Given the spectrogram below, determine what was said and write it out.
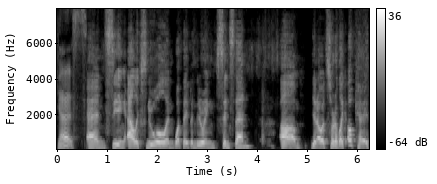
yes. and seeing Alex Newell and what they've been doing since then, um, you know, it's sort of like okay,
